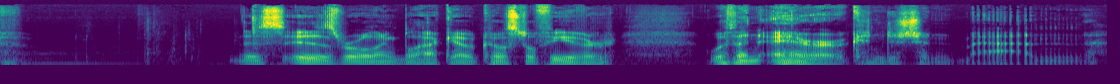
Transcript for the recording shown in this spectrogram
this is Rolling Blackout Coastal Fever with an air conditioned man.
